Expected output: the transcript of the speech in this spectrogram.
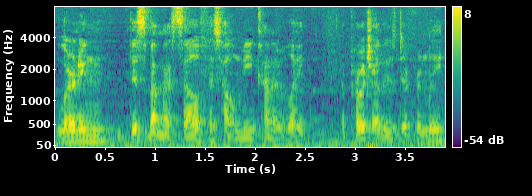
learning this about myself has helped me kind of like approach others differently.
